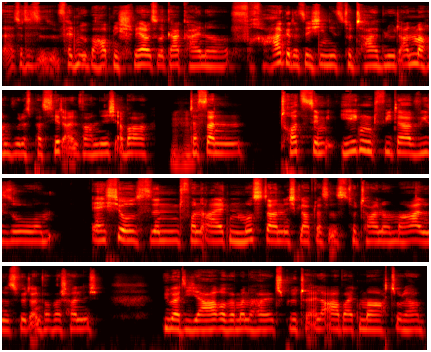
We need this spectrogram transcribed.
also das fällt mir überhaupt nicht schwer, das ist gar keine Frage, dass ich ihn jetzt total blöd anmachen würde, das passiert einfach nicht, aber mhm. dass dann trotzdem irgendwie da wie so Echos sind von alten Mustern, ich glaube, das ist total normal und es wird einfach wahrscheinlich über die Jahre, wenn man halt spirituelle Arbeit macht oder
